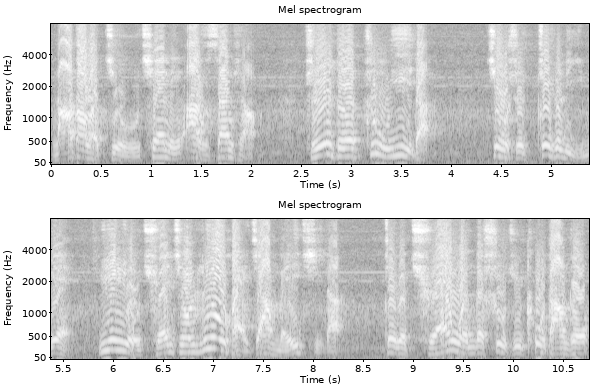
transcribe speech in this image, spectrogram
拿到了九千零二十三条，值得注意的就是这个里面。拥有全球六百家媒体的这个全文的数据库当中，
